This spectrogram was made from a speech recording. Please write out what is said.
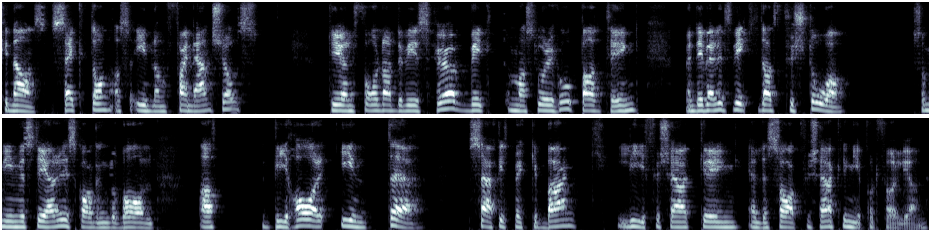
finanssektorn, alltså inom financials. Det är en förhållandevis hög vikt om man slår ihop allting, men det är väldigt viktigt att förstå som investerare i Skagen Global att vi har inte särskilt mycket bank, livförsäkring eller sakförsäkring i portföljen.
